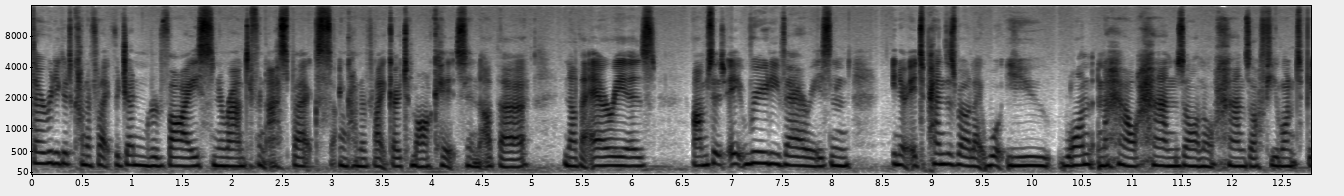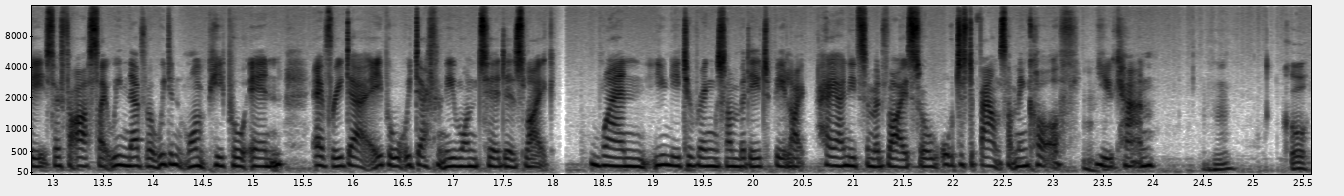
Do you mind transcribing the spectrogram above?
they're really good kind of like for general advice and around different aspects and kind of like go to markets in other in other areas. Um so it, it really varies and you know it depends as well like what you want and how hands on or hands off you want to be. So for us like we never we didn't want people in every day but what we definitely wanted is like when you need to ring somebody to be like, hey, I need some advice or, or just to bounce something off, mm-hmm. you can. Mm-hmm. Cool.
